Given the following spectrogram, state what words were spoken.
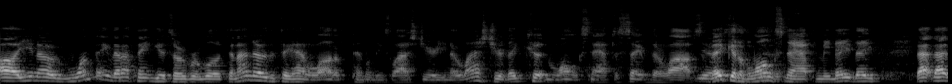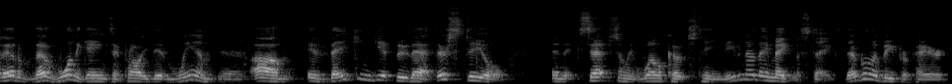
Uh, you know, one thing that I think gets overlooked, and I know that they had a lot of penalties last year. You know, last year they couldn't long snap to save their lives. Yes. If they could have long snapped, I mean, they they that that they'd have, they'd have won the games they probably didn't win. Yeah. Um, if they can get through that, they're still an exceptionally well coached team, even though they make mistakes, they're going to be prepared.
